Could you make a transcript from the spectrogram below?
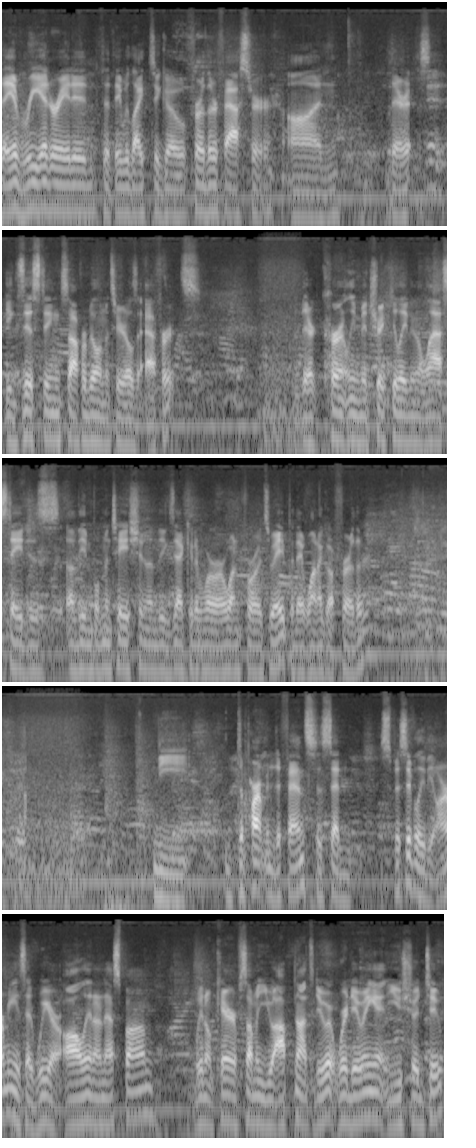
they have reiterated that they would like to go further, faster on their existing software bill of materials efforts. They're currently matriculating the last stages of the implementation of the Executive Order 14028, but they want to go further. The Department of Defense has said, specifically the Army, has said we are all in on SBOM. We don't care if some of you opt not to do it, we're doing it, and you should too.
